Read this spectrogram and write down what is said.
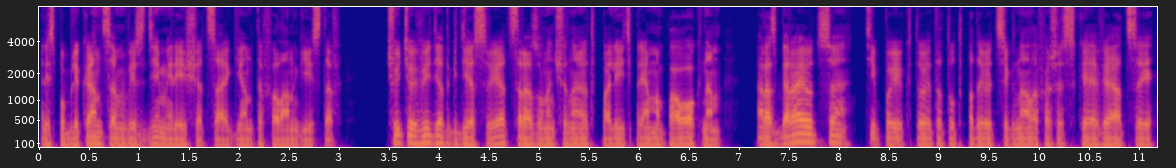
Республиканцам везде мерещатся агенты фалангистов. Чуть увидят, где свет, сразу начинают палить прямо по окнам. Разбираются, типа и кто это тут подает сигналы фашистской авиации.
